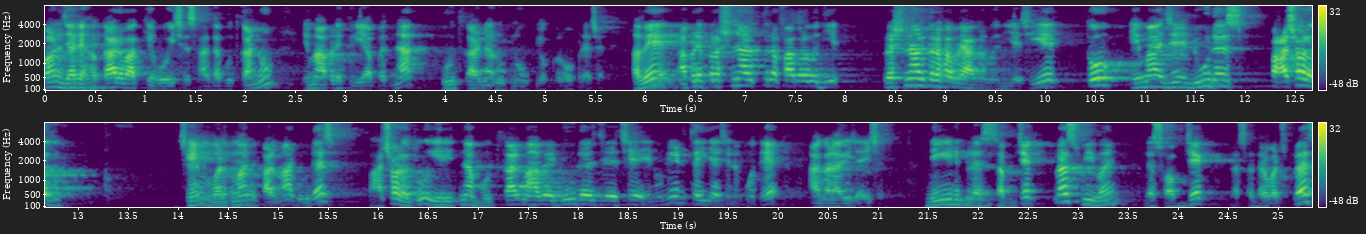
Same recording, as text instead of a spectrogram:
પણ જ્યારે હકાર વાક્ય હોય છે સાદા ભૂતકાળનું એમાં આપણે ક્રિયાપદના ભૂતકાળના રૂપનો ઉપયોગ કરવો પડે છે. હવે આપણે પ્રશ્નાર્થ તરફ આગળ વધીએ. પ્રશ્નાર્થ તરફ આપણે આગળ વધીએ છીએ તો એમાં જે ડુડસ પાછળ હતું, જેમ વર્તમાન કાળમાં ડુડસ પાછળ હતું, એ રીતના ભૂતકાળમાં હવે ડુડસ જે છે એનું ડીડ થઈ જાય છે અને પોતે આગળ આવી જાય છે. Did plus subject plus V one plus object plus other words plus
